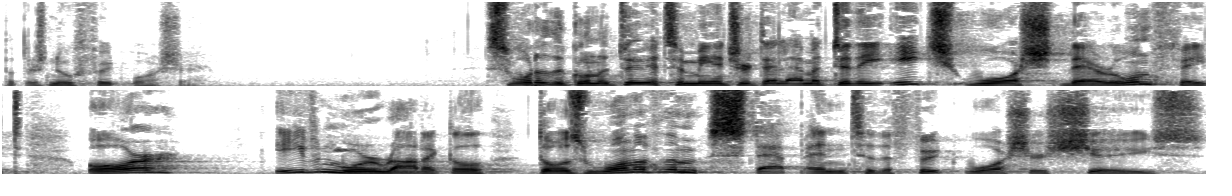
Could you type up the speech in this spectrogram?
but there's no foot washer. So, what are they going to do? It's a major dilemma. Do they each wash their own feet, or even more radical, does one of them step into the foot washer's shoes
